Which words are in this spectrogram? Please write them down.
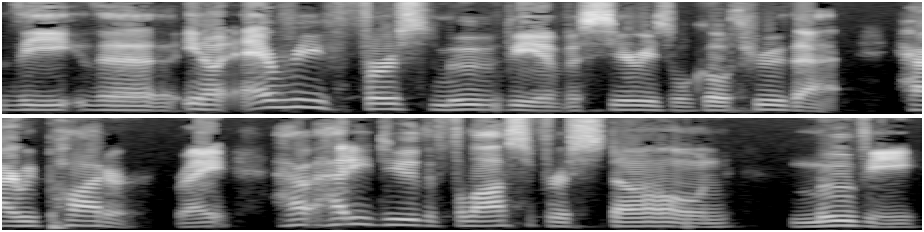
the the you know every first movie of a series will go through that. Harry Potter, right? How how do you do the Philosopher's Stone movie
